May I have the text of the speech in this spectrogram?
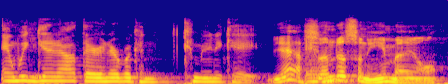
and we can get it out there and everyone can communicate. Yeah, And- send us an email.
